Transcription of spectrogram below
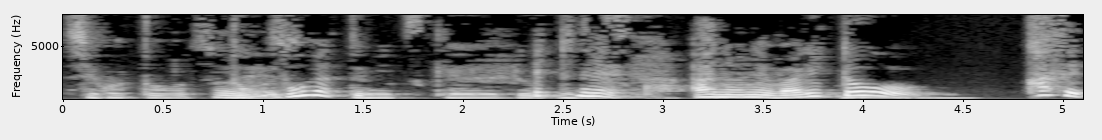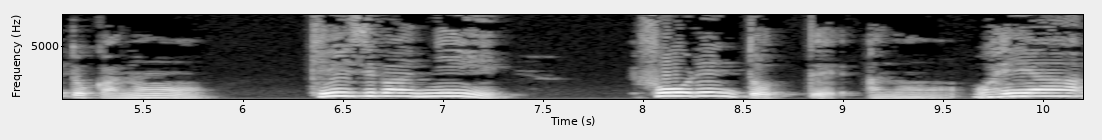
仕事をどどうやって見つけるんですか、えっとねあのね、割と、カフェとかの掲示板に、フォーレントって、あの、お部屋、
